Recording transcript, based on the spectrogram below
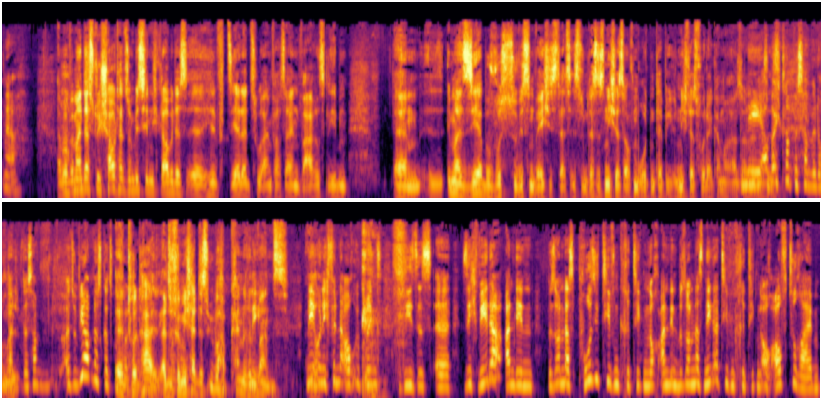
Ja. Aber wenn man das durchschaut hat so ein bisschen, ich glaube, das äh, hilft sehr dazu, einfach sein wahres Leben ähm, äh, immer sehr bewusst zu wissen, welches das ist. Und das ist nicht das auf dem roten Teppich und nicht das vor der Kamera, sondern Nee, aber ich glaube, das haben wir doch alle. Das haben, also wir haben das ganz gut äh, verstanden. total. Also für mich hat das überhaupt keine Relevanz. Nee, und ich finde auch übrigens dieses, äh, sich weder an den besonders positiven Kritiken noch an den besonders negativen Kritiken auch aufzureiben,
